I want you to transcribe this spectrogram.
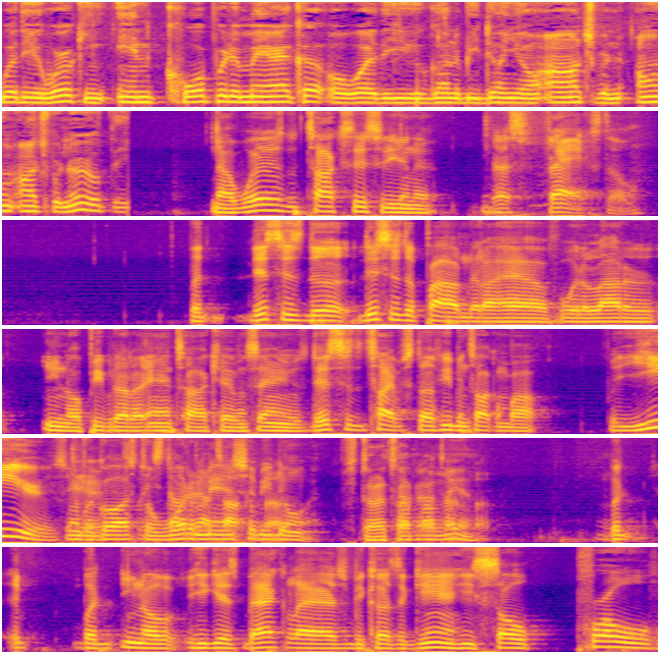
Whether you're working in corporate America or whether you're going to be doing your own, entrepreneur, own entrepreneurial thing. Now, where's the toxicity in that? That's facts though. But this is the this is the problem that I have with a lot of you know people that are anti Kevin Samuels. This is the type of stuff he's been talking about for years in Yeah, regards to what what a man should be talking doing. Start talking about men. But but you know he gets backlash because again he's so pro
